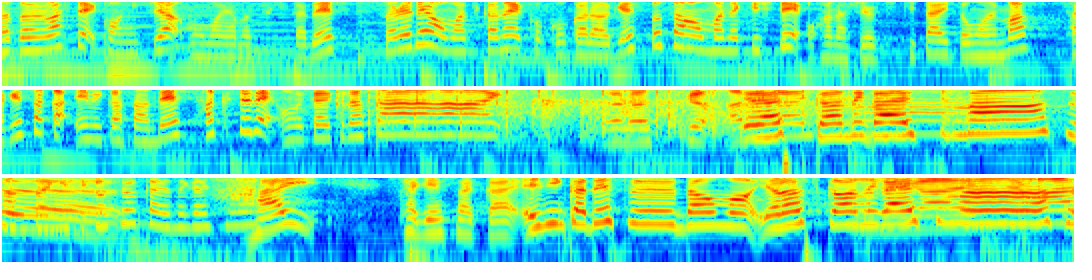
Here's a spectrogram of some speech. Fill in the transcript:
改めましてこんにちは。桃山月花です。それではお待ちかね。ここからはゲストさんをお招きしてお話を聞きたいと思います。下げ坂恵美香さんです。拍手でお迎えください。よろしくおよ願いろしくお願いします。簡単に自己紹介お願いします。はい。下げ坂恵美香です。どうもよろしくお願いします。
